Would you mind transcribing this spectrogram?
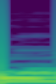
Hi,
